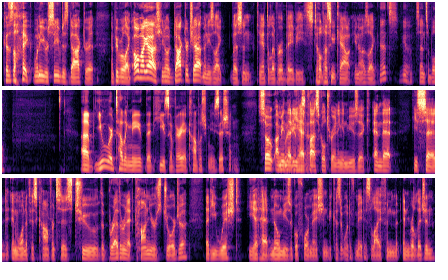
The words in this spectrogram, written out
because like when he received his doctorate, and people were like, "Oh my gosh, you know, Doctor Chapman," he's like, "Listen, can't deliver a baby, still doesn't count." You know, I was like, "That's you know sensible." Uh, you were telling me that he's a very accomplished musician. So, I mean, that he had say? classical training in music, and that he said in one of his conferences to the brethren at Conyers, Georgia, that he wished he had had no musical formation because it would have made his life in, in religion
